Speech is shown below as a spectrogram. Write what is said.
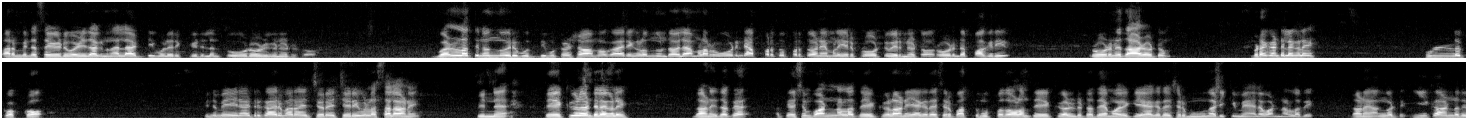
പറമ്പിന്റെ സൈഡ് വഴി ഇതാക്കണം. നല്ല അടിപൊളി ഒരു കിടിലും തോട് ഒഴുകുന്നുണ്ട് കേട്ടോ വെള്ളത്തിനൊന്നും ഒരു ബുദ്ധിമുട്ടോ ക്ഷാമോ കാര്യങ്ങളൊന്നും ഉണ്ടാവില്ല. നമ്മളെ റോഡിന്റെ അപ്പുറത്തും ഇപ്പുറത്തുമാണ് നമ്മൾ ഈ ഒരു പ്ലോട്ട് വരുന്നത് കേട്ടോ റോഡിന്റെ പകുതി റോഡിന് താഴോട്ടും. ഇവിടെ കണ്ടില്ല നിങ്ങൾ ഫുള്ള് കൊക്കോ. പിന്നെ മെയിനായിട്ടൊരു കാര്യം പറയാൻ ചെറിയ ചെരിവുള്ള സ്ഥലമാണ്. പിന്നെ തേക്കുകൾ ഉണ്ടല്ലോ ഞങ്ങൾ ഇതാണ്. ഇതൊക്കെ അത്യാവശ്യം വണ്ണുള്ള തേക്കുകളാണ്. ഏകദേശം ഒരു പത്ത് മുപ്പതോളം തേക്കുകൾ ഉണ്ട് അതേമാതിരിക്ക് ഏകദേശം ഒരു മൂന്നടിക്ക് മേലെ വണ്ണുള്ളത്. ഇതാണ്. അങ്ങോട്ട് ഈ കാണുന്നത്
